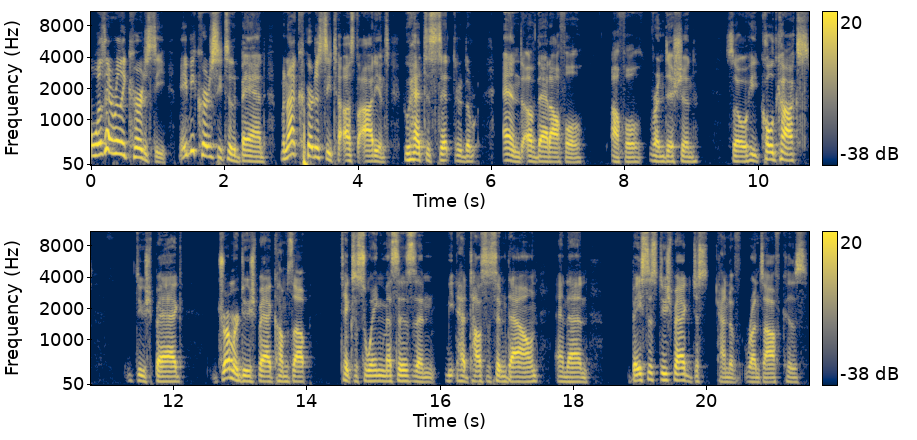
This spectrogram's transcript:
was that really courtesy? Maybe courtesy to the band, but not courtesy to us, the audience, who had to sit through the end of that awful, awful rendition. So he cold cocks douchebag. Drummer douchebag comes up takes a swing, misses, and Meathead tosses him down, and then bassist douchebag just kind of runs off because,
